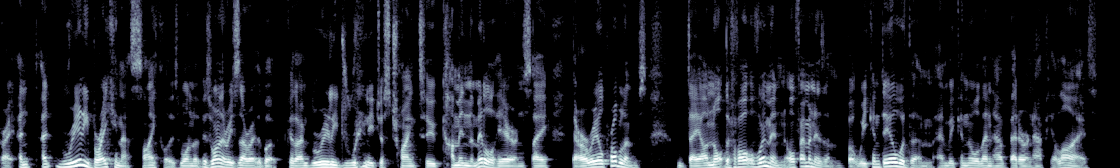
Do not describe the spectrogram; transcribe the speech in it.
right, and, and really breaking that cycle is one of is one of the reasons I wrote the book because I'm really, really just trying to come in the middle here and say there are real problems. They are not the fault of women or feminism, but we can deal with them, and we can all then have better and happier lives.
